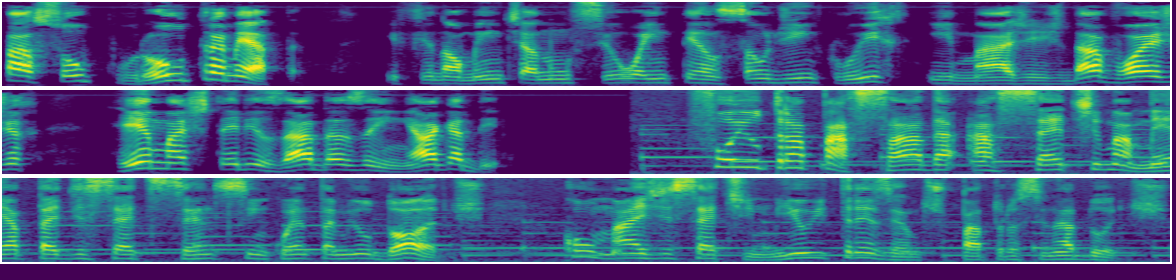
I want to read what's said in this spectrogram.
passou por outra meta e finalmente anunciou a intenção de incluir imagens da Voyager remasterizadas em HD. Foi ultrapassada a sétima meta de 750 mil dólares, com mais de 7.300 patrocinadores.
